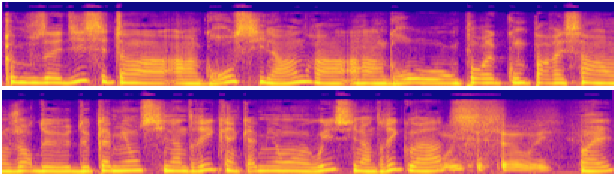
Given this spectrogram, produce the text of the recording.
comme vous avez dit, c'est un, un, gros cylindre, un, un, gros. On pourrait comparer ça à un genre de, de camion cylindrique, un camion, oui, cylindrique, voilà. Oui, c'est ça, oui. Ouais.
